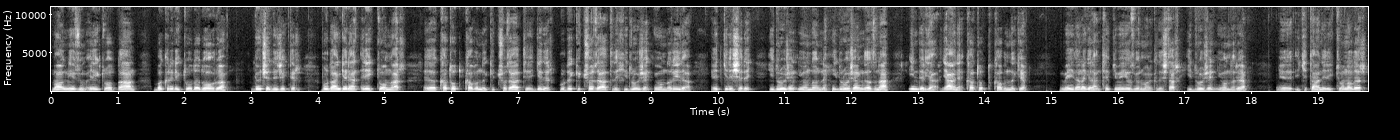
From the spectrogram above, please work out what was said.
magnezyum elektroddan bakır elektroda doğru göç edecektir. Buradan gelen elektronlar e, katot kabındaki çözeltiye gelir. Buradaki çözeltide hidrojen iyonlarıyla etkileşerek hidrojen iyonlarını hidrojen gazına indirger. Yani katot kabındaki meydana gelen tepkimeyi yazıyorum arkadaşlar. Hidrojen iyonları e, iki tane elektron alır.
